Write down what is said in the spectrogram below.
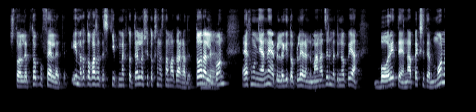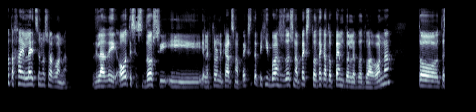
στο λεπτό που θέλετε. Ή μετά το βάζατε skip μέχρι το τέλος ή το ξανασταματάγατε. Τώρα ναι. λοιπόν έχουμε μια νέα επιλογή, το Player and Manager, με την οποία μπορείτε να παίξετε μόνο τα highlights ενός αγώνα. Δηλαδή, ό,τι σας δώσει η Electronic Arts να παίξετε, π.χ. μπορεί να σας δώσει να παίξετε το 15ο λεπτό του αγώνα, το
